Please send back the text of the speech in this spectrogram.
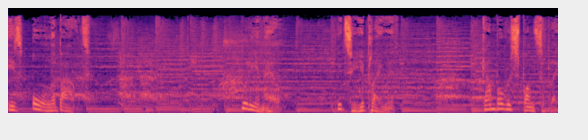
is all about. William Hill. It's who you play with. Gamble responsibly.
